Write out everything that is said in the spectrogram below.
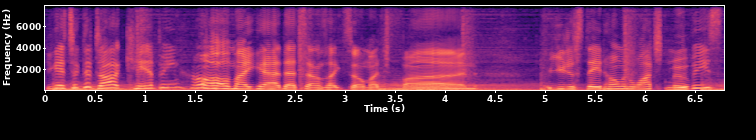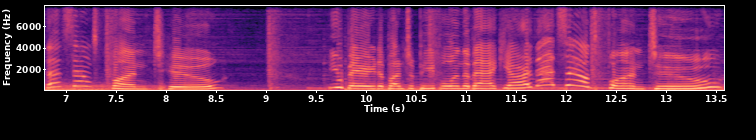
You guys took the dog camping? Oh my god, that sounds like so much fun. You just stayed home and watched movies? That sounds fun too. You buried a bunch of people in the backyard? That sounds fun too.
